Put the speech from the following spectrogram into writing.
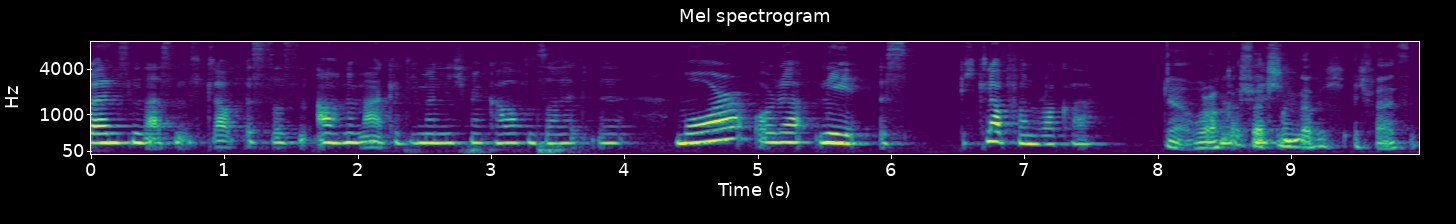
influenzen lassen. Ich glaube, ist das auch eine Marke, die man nicht mehr kaufen sollte. More oder, nee, ist, ich glaube von Rocker. Ja, Rocker sagt man, glaube ich. Ich weiß es.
